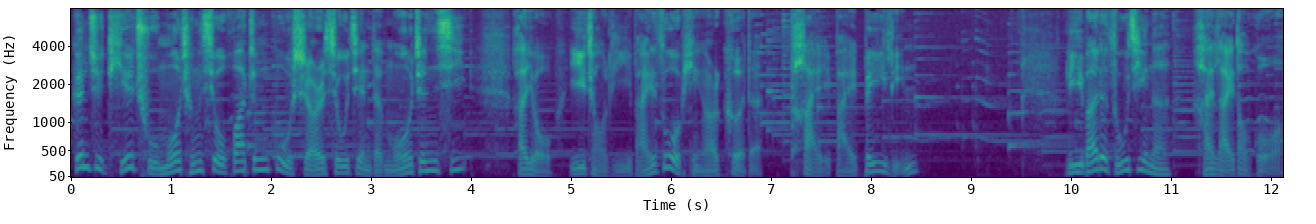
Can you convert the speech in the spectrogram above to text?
根据铁杵磨成绣花针故事而修建的磨针溪，还有依照李白作品而刻的太白碑林。李白的足迹呢，还来到过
